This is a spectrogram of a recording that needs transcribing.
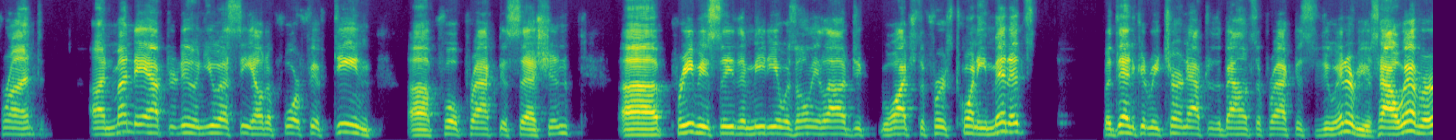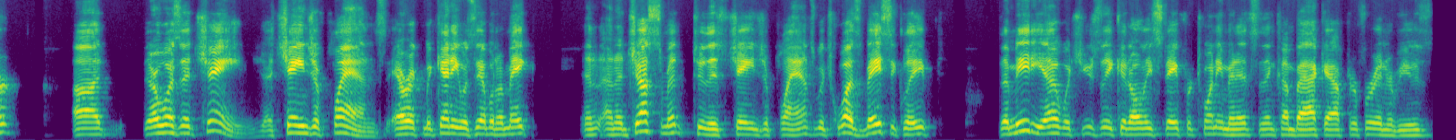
front, on Monday afternoon, USC held a 415 uh, full practice session. Uh, previously, the media was only allowed to watch the first 20 minutes, but then could return after the balance of practice to do interviews. However, uh, there was a change, a change of plans. Erik McKinney was able to make an, an adjustment to this change of plans, which was basically the media, which usually could only stay for 20 minutes and then come back after for interviews,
